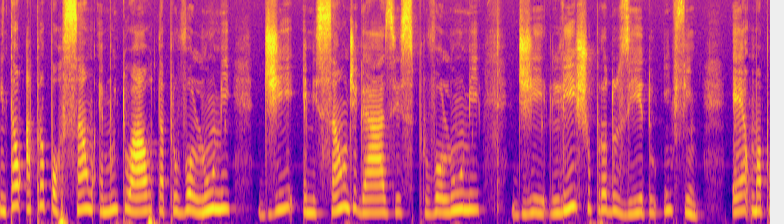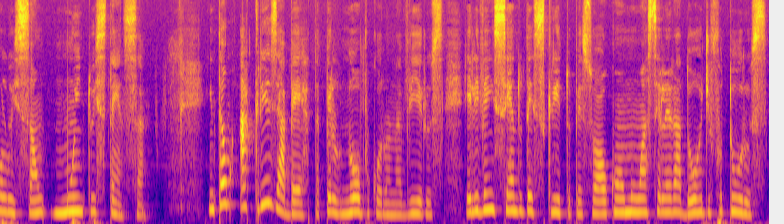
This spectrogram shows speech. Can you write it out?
Então, a proporção é muito alta para o volume de emissão de gases, para o volume de lixo produzido, enfim, é uma poluição muito extensa. Então, a crise aberta pelo novo coronavírus, ele vem sendo descrito, pessoal, como um acelerador de futuros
